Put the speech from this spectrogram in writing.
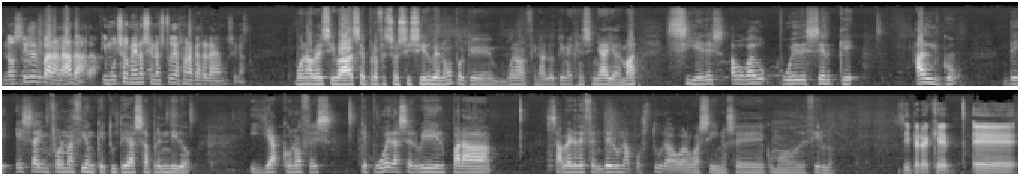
No sirve para nada, y mucho menos si no estudias una carrera de música. Bueno, a ver si vas a ser profesor sí sirve, ¿no? Porque, bueno, al final lo tienes que enseñar y además, si eres abogado, puede ser que algo de esa información que tú te has aprendido y ya conoces te pueda servir para saber defender una postura o algo así, no sé cómo decirlo. Sí, pero es que, eh,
